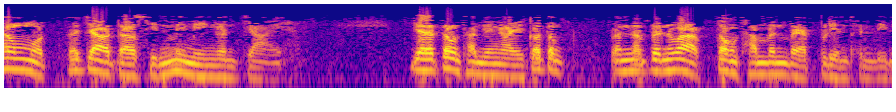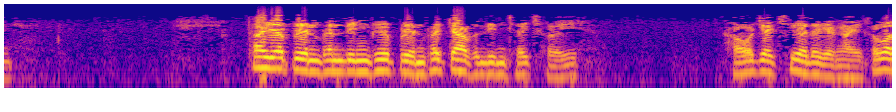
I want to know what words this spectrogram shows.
ทั้งหมดพระเจ้าตากสินไม่มีเงินจ่ายจะต้องทำยังไงก็ต้อง เป็นเป็นว่าต้องทำเป็นแบบเปลี่ยนแผ่นดิน ถ้าจะเปลี่ยนแผ่นดินคือเปลี่ยนพระเจ้าแผ่นดินเฉยๆเขาจะเชื่อได้ยังไงเขาก็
